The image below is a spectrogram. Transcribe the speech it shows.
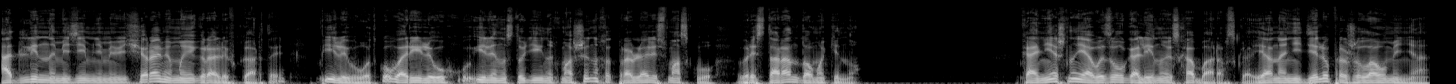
а длинными зимними вечерами мы играли в карты, пили водку, варили уху или на студийных машинах отправлялись в Москву, в ресторан Дома кино. Конечно, я вызвал Галину из Хабаровска, и она неделю прожила у меня.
